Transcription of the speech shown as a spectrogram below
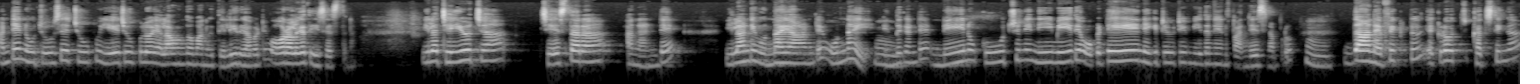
అంటే నువ్వు చూసే చూపు ఏ చూపులో ఎలా ఉందో మనకు తెలియదు కాబట్టి ఓవరాల్గా తీసేస్తున్నాం. ఇలా చేయొచ్చా? చేస్తారా? అని అంటే ఇలాంటివి ఉన్నాయా? అంటే ఉన్నాయి. ఎందుకంటే నేను కూర్చుని నీ మీదే ఒకటే నెగిటివిటీ మీద నేను పనిచేసినప్పుడు దాని ఎఫెక్ట్ ఎక్కడో ఖచ్చితంగా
